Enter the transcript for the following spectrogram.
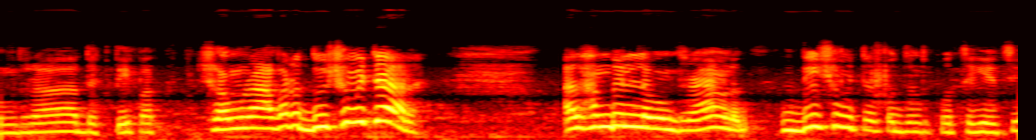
বন্ধুরা, দেখতেই পাচ্ছ আমরা আবারও দুইশো মিটার? আলহামদুলিল্লাহ বন্ধুরা, আমরা দুইশো মিটার পর্যন্ত পৌঁছে গিয়েছি।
